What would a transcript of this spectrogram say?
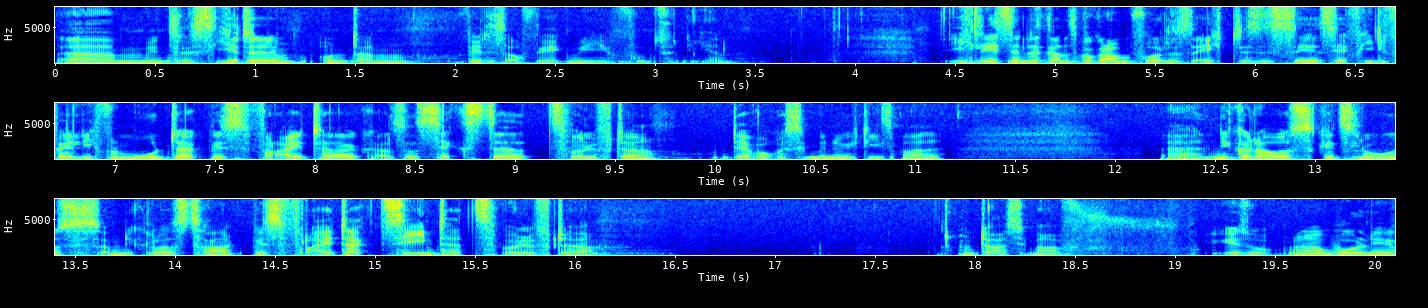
ähm, Interessierte und dann wird es auch irgendwie funktionieren. Ich lese Ihnen das ganze Programm vor, das ist echt, das ist sehr, sehr vielfältig, von Montag bis Freitag, also 6.12. In der Woche sind wir nämlich diesmal. Äh, Nikolaus geht's los, am Nikolaustag bis Freitag, 10.12. Und da sind wir eher so, na wohl, nee,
